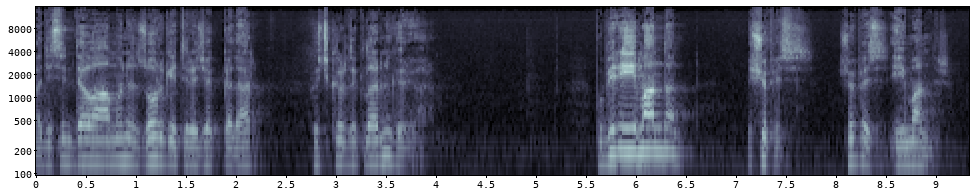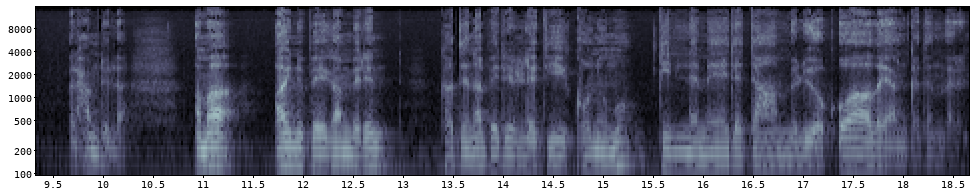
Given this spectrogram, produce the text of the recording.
hadisin devamını zor getirecek kadar hıçkırdıklarını görüyorum. Bu bir imandan. E, şüphesiz. Şüphesiz imandır. Elhamdülillah. Ama aynı peygamberin kadına belirlediği konumu dinlemeye de tahammülü yok. O ağlayan kadınların.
